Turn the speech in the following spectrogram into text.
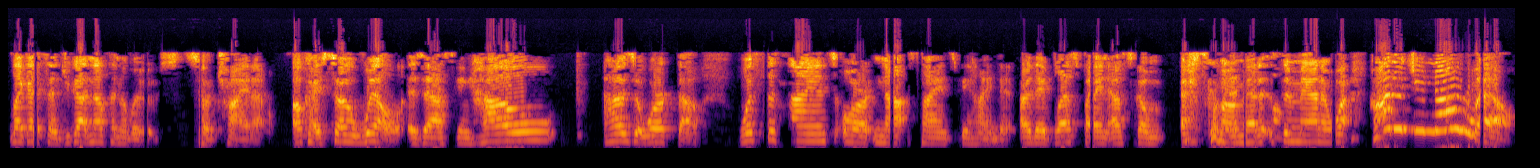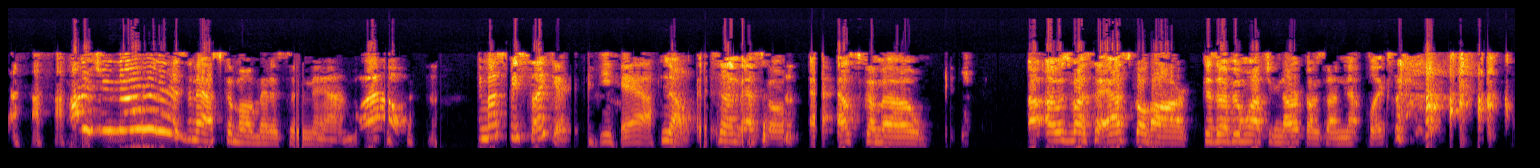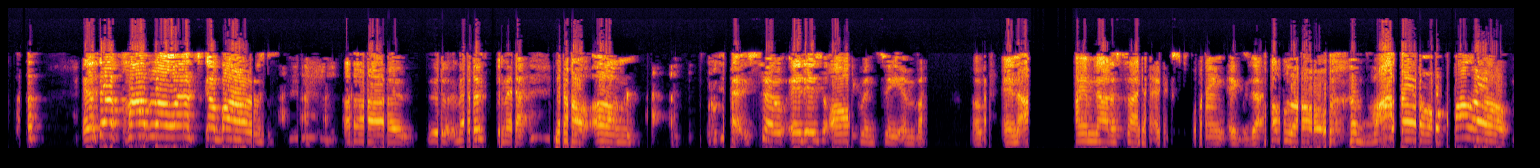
like I said, you got nothing to lose. So try it out. Okay, so Will is asking how how does it work though? What's the science or not science behind it? Are they blessed by an Eskimo, Eskimo medicine man or what? How did you know, Will? How did you know it is an Eskimo medicine man? Wow. He must be psychic. Yeah. No, it's not an Eskimo. Eskimo. I was about to say Escobar because I've been watching Narcos on Netflix. It's a Pablo Escobar's uh, medicine man. No, um, okay, so it is all frequency and okay, and I, I am not assigned to explain exactly. Pablo, Pablo, Pablo.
